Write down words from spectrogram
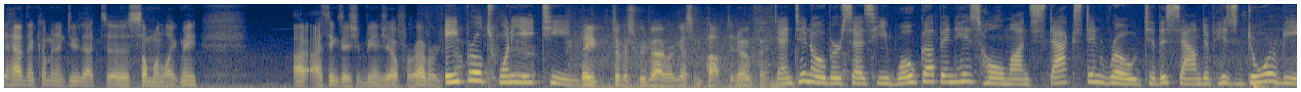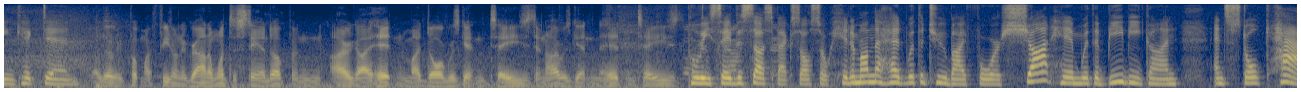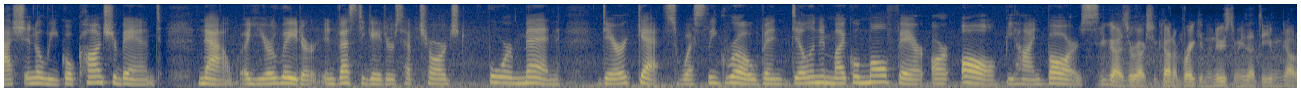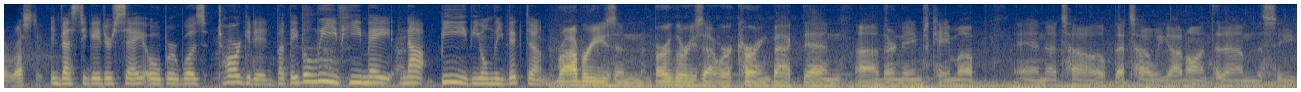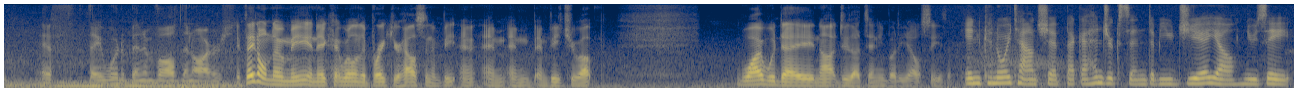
to have them come in and do that to someone like me, I, I think they should be in jail forever. April 2018. They took a screwdriver, I guess, and popped it open. Denton Ober says he woke up in his home on Staxton Road to the sound of his door being kicked in. I literally put my feet on the ground and went to stand up, and I got hit, and my dog was getting tased, and I was getting hit and tased. Police say the suspects also hit him on the head with a 2x4, shot him with a BB gun, and stole cash and illegal contraband. Now, a year later, investigators have charged four men. Derek Getz, Wesley Grove, and Dylan and Michael Mulfair are all behind bars. You guys are actually kind of breaking the news to me that they even got arrested. Investigators say Ober was targeted, but they believe he may not be the only victim. robberies and burglaries that were occurring back then, uh, their names came up, and that's how that's how we got on to them to see if they would have been involved in ours. If they don't know me and they're willing to break your house in and beat and, and, and, and beat you up, why would they not do that to anybody else either? In Conoy Township, Becca Hendrickson, WGAL News 8.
